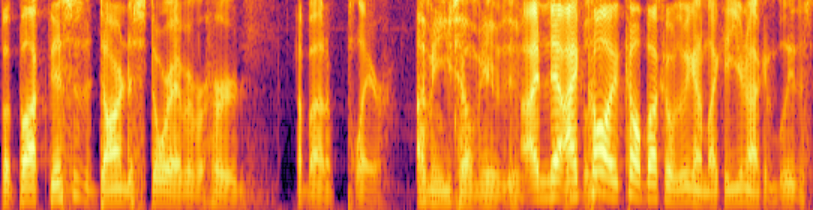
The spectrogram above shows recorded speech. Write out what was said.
But Buck, this is the darndest story I've ever heard about a player. I mean, you told me. If, I know, I call call Buck over the weekend. I'm like, hey, you're not going to believe this.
